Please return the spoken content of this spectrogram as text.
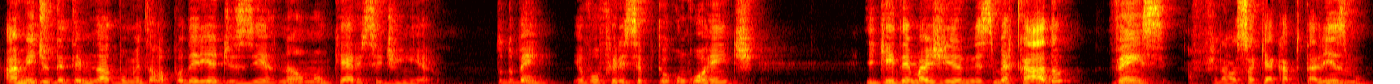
A mídia, em determinado momento, ela poderia dizer: não, não quero esse dinheiro. Tudo bem, eu vou oferecer para o teu concorrente. E quem tem mais dinheiro nesse mercado, vence. Afinal, isso aqui é capitalismo.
